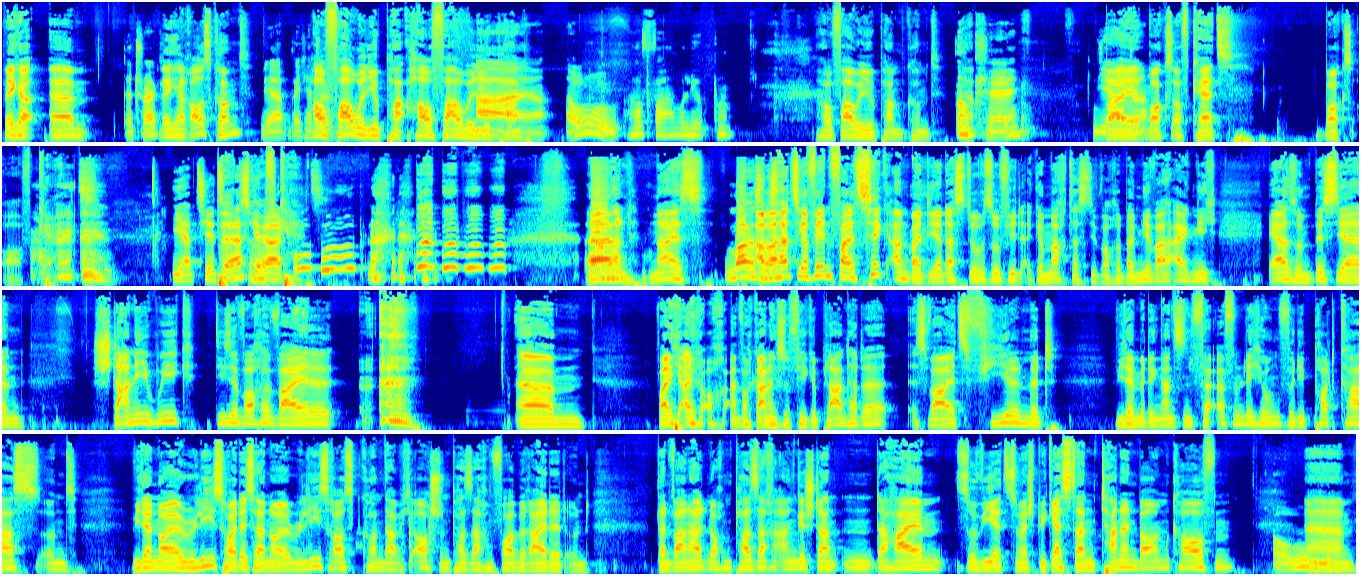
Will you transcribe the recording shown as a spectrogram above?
Welcher, ähm, Der Track? welcher rauskommt? Ja, welcher How Track? far will you pump? How far will you Ah, pump? ja. Oh, how far will you pump? How far will you pump kommt. Okay. Ja, Bei dann. Box of Cats. Box of Cats. Ihr habt hier zuerst of gehört. Cats. Wup, wup. Ja, Ähm, Mann, nice. Marius, Aber hört sich auf jeden Fall sick an bei dir, dass du so viel gemacht hast die Woche. Bei mir war eigentlich eher so ein bisschen Stunny Week diese Woche, weil, ähm, weil ich eigentlich auch einfach gar nicht so viel geplant hatte. Es war jetzt viel mit wieder mit den ganzen Veröffentlichungen für die Podcasts und wieder neuer Release. Heute ist ja ein neuer Release rausgekommen, da habe ich auch schon ein paar Sachen vorbereitet und dann waren halt noch ein paar Sachen angestanden daheim, so wie jetzt zum Beispiel gestern Tannenbaum kaufen. oh. Ähm,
